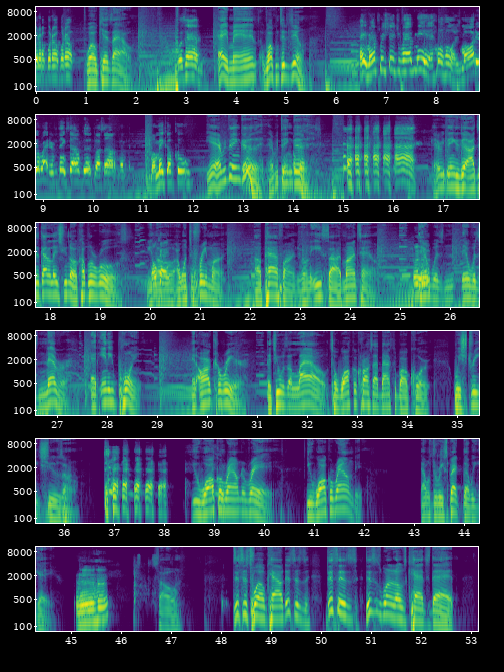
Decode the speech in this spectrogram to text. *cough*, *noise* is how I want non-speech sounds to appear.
What up, what up, what up? 12 kids out. What's happening? Hey, man, welcome to the gym. Hey, man, appreciate you for having me here. Hold on, hold on. Is my audio right? Everything sound good? Do I sound, my, my makeup cool? Yeah, everything good. Everything good. Okay. *laughs* Everything is good. I just got to let you know a couple of rules. You know, I went to Fremont, uh, Pathfinder on the east side, mine town. Mm-hmm. There was there was never at any point in our career that you was allowed to walk across that basketball court with street shoes on. *laughs* You walk around the red. You walk around it. That was the respect that we gave. mm-hmm. So this is 12 Cal. This is this is this is one of those cats that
